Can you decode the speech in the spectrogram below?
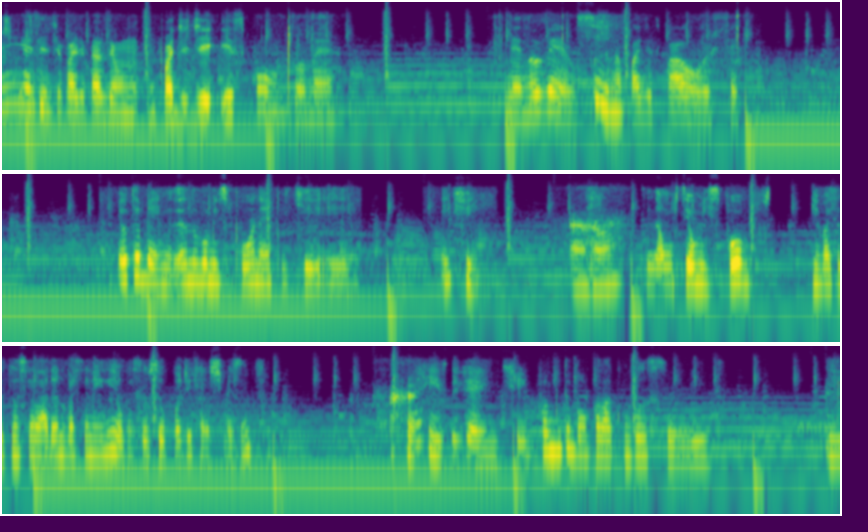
Sim, a gente pode fazer um, um pod de expondo, né? Menos eu. Sim. Você não pode expor hoje. Eu também, eu não vou me expor, né? Porque. Enfim. Aham. Uhum. Senão, se eu me expor, quem vai ser cancelada não vai ser nem eu, vai ser o seu podcast, mas enfim. É isso, gente. Foi muito bom falar com vocês. E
